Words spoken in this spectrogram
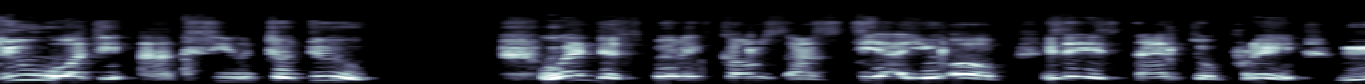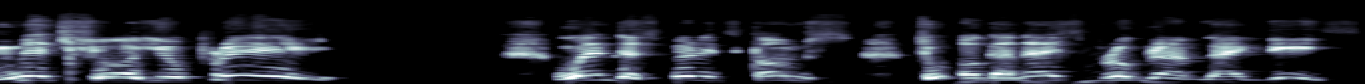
Do what He asks you to do. When the Spirit comes and steer you up, He says it's time to pray. Make sure you pray. When the Spirit comes to organize program like this,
